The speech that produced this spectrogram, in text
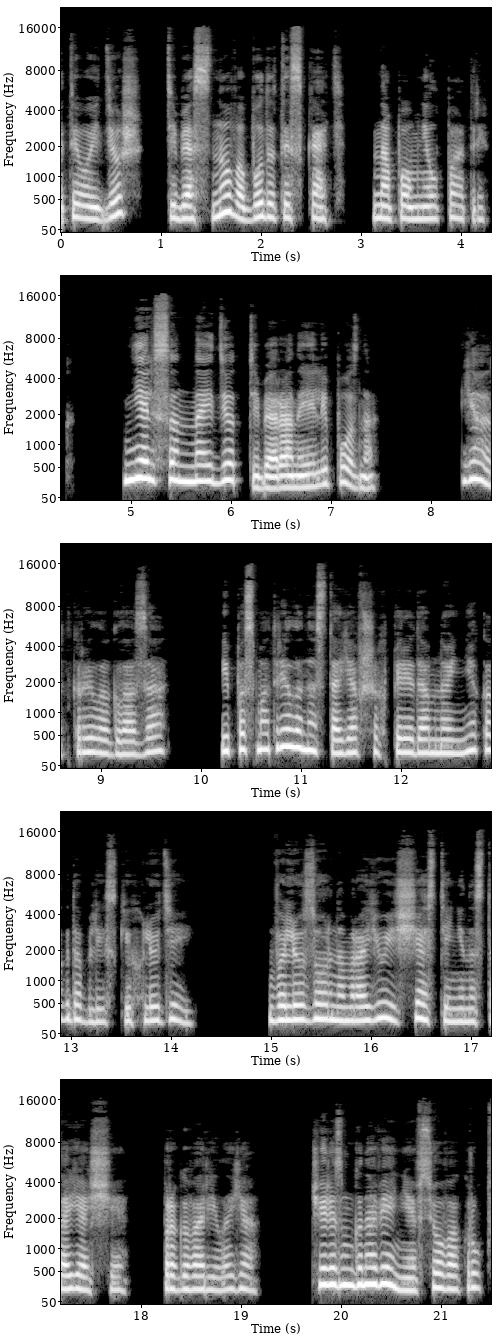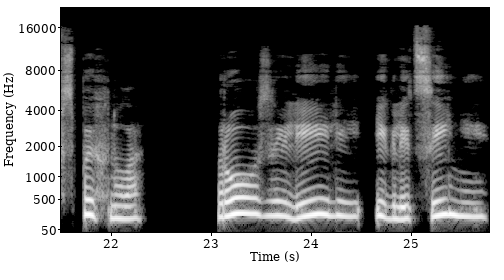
ты уйдешь, тебя снова будут искать», — напомнил Патрик. «Нельсон найдет тебя рано или поздно». Я открыла глаза и посмотрела на стоявших передо мной некогда близких людей. «В иллюзорном раю и счастье не настоящее», — проговорила я. Через мгновение все вокруг вспыхнуло. Розы, лилии и глицинии.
